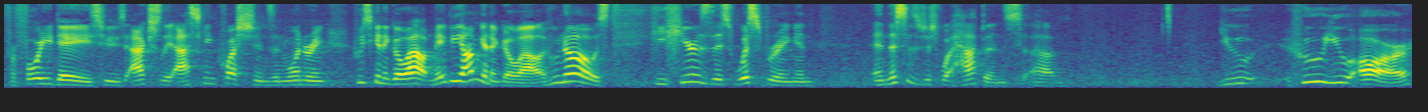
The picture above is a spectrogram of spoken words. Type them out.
for 40 days, who's actually asking questions and wondering, who's going to go out? Maybe I'm going to go out. Who knows? He hears this whispering, and, and this is just what happens. Um, you, who you are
